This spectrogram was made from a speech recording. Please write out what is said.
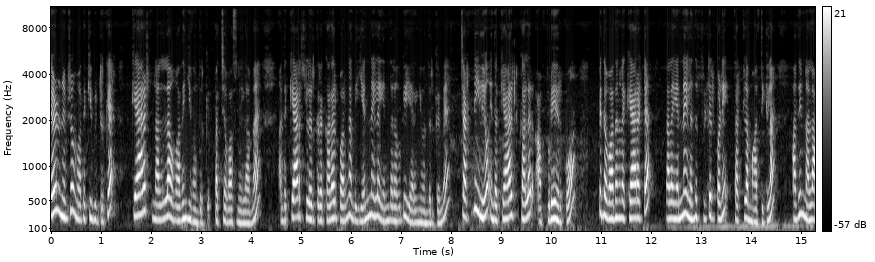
ஏழு நிமிஷம் வதக்கி விட்டுருக்கேன் கேரட் நல்லா வதங்கி வந்திருக்கு. பச்சை வாசனை இல்லாமல் அந்த கேரட்டில் இருக்கிற கலர் பாருங்கள் அந்த எண்ணெயில் எந்த அளவுக்கு இறங்கி வந்திருக்குன்னு. சட்னிலையும் இந்த கேரட் கலர் அப்படியே இருக்கும். இப்போ இந்த வதங்கின கேரட்டை நல்லா எண்ணெயிலேருந்து ஃபில்டர் பண்ணி தட்டில் மாற்றிக்கலாம் அதையும் நல்லா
